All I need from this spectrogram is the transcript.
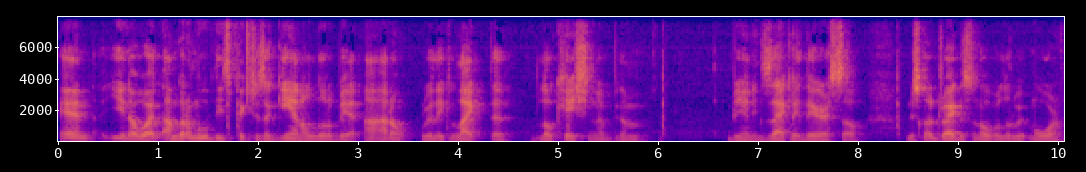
And you know what? I'm going to move these pictures again a little bit. I don't really like the location of them being exactly there. So I'm just going to drag this one over a little bit more.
